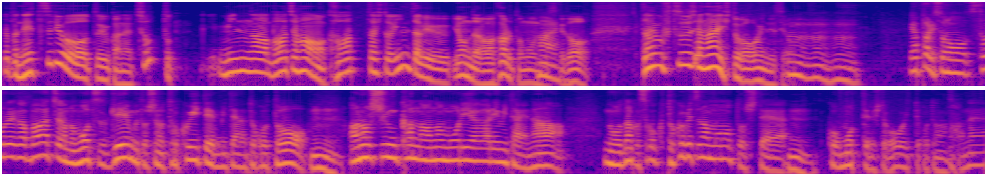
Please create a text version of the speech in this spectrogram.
やっぱ熱量というかねちょっとみんなバーチャファンは変わった人インタビュー読んだら分かると思うんですけど、だいぶ普通じゃない人が多いんですう、よ。うんうんうん、やっぱりそのそれがバーチャルの持つゲームとしての得意点みたいなとこと、うん。あの瞬間のあの盛り上がりみたいなのをなんかすごく特別なものとしてうん。こう持ってる人が多いってことなんですかね。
